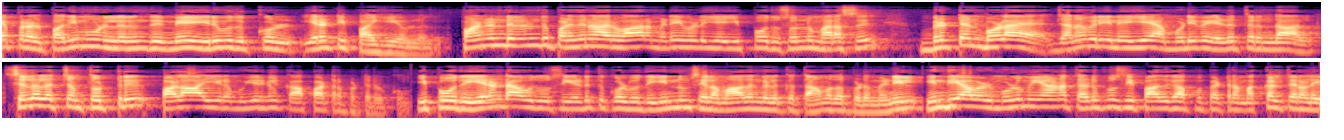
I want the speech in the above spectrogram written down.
ஏப்ரல் பதிமூணிலிருந்து மே இருபதுக்குள் இரட்டிப்பாகியுள்ளது பன்னெண்டிலிருந்து பதினாறு வாரம் இடைவெளியை இப்போது சொல்லும் அரசு பிரிட்டன் போல ஜனவரியிலேயே அம்முடிவை எடுத்திருந்தால் சில லட்சம் தொற்று பல ஆயிரம் உயிர்கள் காப்பாற்றப்பட்டிருக்கும். இப்போது இரண்டாவது ஊசி எடுத்துக்கொள்வது இன்னும் சில மாதங்களுக்கு தாமதப்படும் எனில் இந்தியாவில் முழுமையான தடுப்பூசி பாதுகாப்பு பெற்ற மக்கள் திரளை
